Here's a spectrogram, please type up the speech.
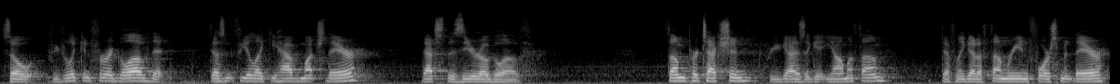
So if you're looking for a glove that doesn't feel like you have much there, that's the Zero glove. Thumb protection for you guys that get Yama thumb. Definitely got a thumb reinforcement there.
